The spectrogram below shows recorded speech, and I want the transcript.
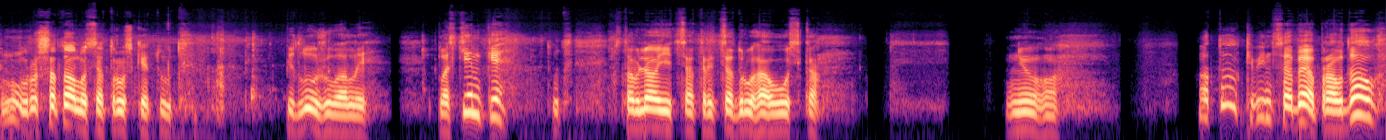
ну, розшаталося трошки тут. Підложували пластинки. Тут вставляється 32 оська в нього. А так він себе оправдав.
